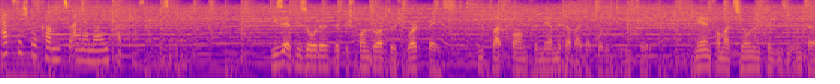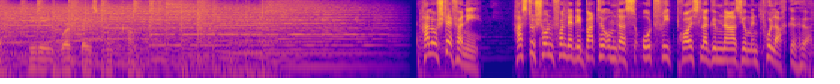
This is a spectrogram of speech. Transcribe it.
Herzlich willkommen zu einer neuen Podcast-Episode. Diese Episode wird gesponsert durch Workbase, die Plattform für mehr Mitarbeiterproduktivität. Mehr Informationen finden Sie unter www.workbase.com. Hallo Stefanie, hast du schon von der Debatte um das Ottfried-Preußler-Gymnasium in Pullach gehört?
